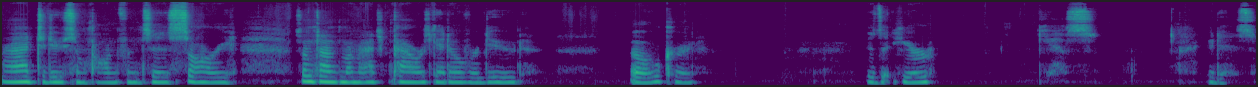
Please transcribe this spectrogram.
I had to do some conferences. Sorry. Sometimes my magic powers get overdued. Oh, okay. Is it here? Yes, it is.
